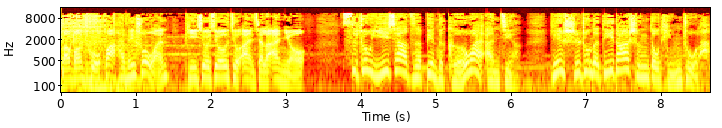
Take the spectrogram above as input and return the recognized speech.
帮帮兔话还没说完，皮羞羞就按下了按钮，四周一下子变得格外安静，连时钟的滴答声都停住了。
